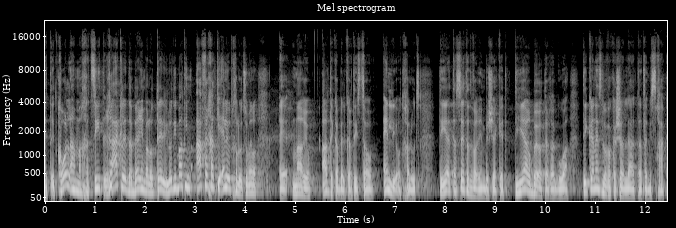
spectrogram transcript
את, את כל המחצית רק לדבר עם בלוטלי, לא דיברתי עם אף אחד כי אין לי עוד חלוץ. הוא אומר לו, "אה, מריו, אל תקבל כרטיס צהוב, אין לי עוד חלוץ. תהיה, תעשה את הדברים בשקט, תהיה הרבה יותר רגוע, תיכנס בבקשה לאט לאט למשחק.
